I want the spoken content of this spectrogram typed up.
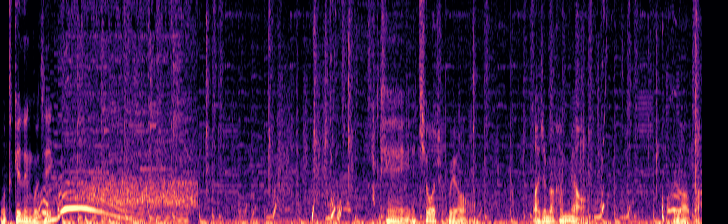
어떻게 된 거지? 오케이 해치워주고요. 마지막 한명. 일로 와봐.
